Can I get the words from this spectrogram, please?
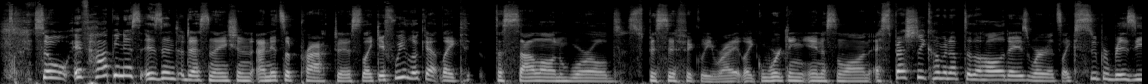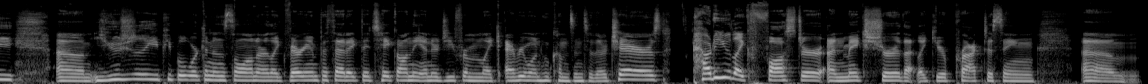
So if happiness isn't a destination and it's a practice, like if we look at like the salon world specifically, right? Like working in a salon, especially coming up to the holidays where it's like super busy. Um, usually people working in the salon are like very empathetic. They take on the energy from like everyone who comes into their chairs. How do you like foster and make sure that like you're practicing um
